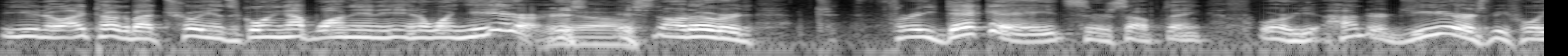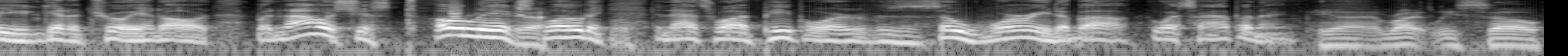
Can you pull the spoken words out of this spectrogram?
you know, I talk about trillions going up one in, in one year. It's, Yeah. it's not over t- three decades or something, or hundred years before you can get a trillion dollars. But now it's just totally exploding, and that's why people are so worried about what's happening. Yeah, rightly so.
